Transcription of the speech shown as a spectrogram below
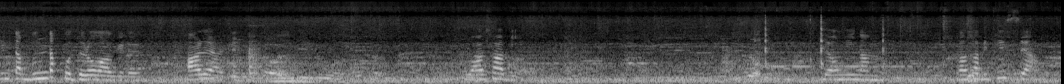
일단 문 닫고 들어가기를 바래야지. 와사비. 명이나무. 와사비 필수야.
